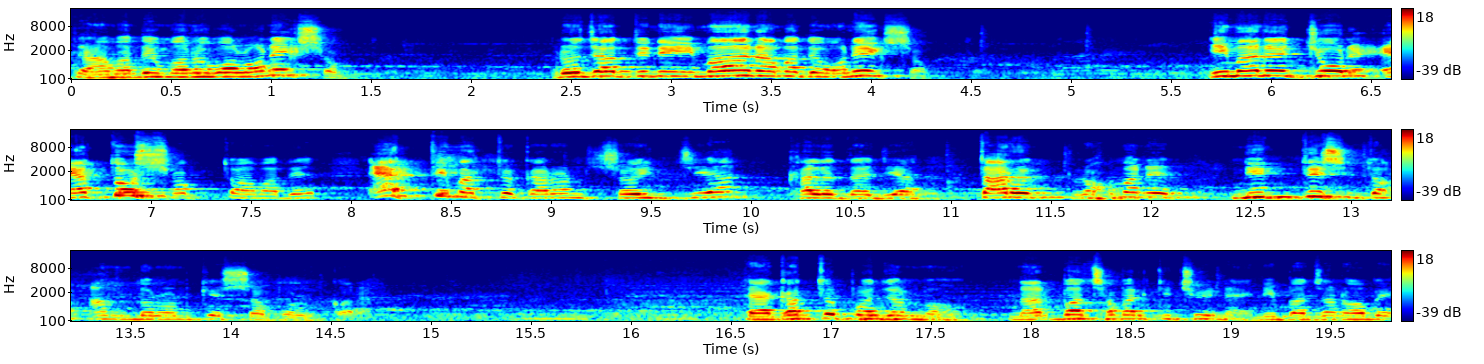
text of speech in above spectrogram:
তা আমাদের মনোবল অনেক শক্ত। রোজার দিনে ইমান আমাদের অনেক শক্ত। ইমানের জোর এত শক্ত আমাদের একটি মাত্র কারণ শহীদ জিয়া, খালেদা জিয়া, তারক রহমানের নির্দেশিত আন্দোলনকে সফল করা। তা একাত্তর প্রজন্ম, নার্ভাস হবার কিছুই নাই, নির্বাচন হবে।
